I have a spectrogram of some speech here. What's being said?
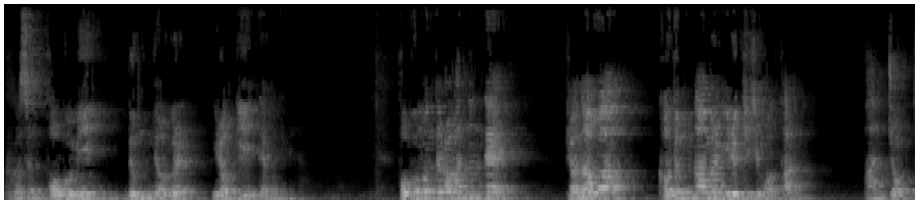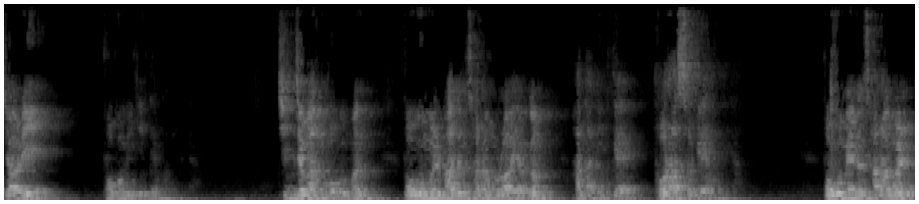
그것은 복음이 능력을 잃었기 때문입니다. 복음은 들어갔는데 변화와 거듭남을 일으키지 못한 반쪽짜리 복음이기 때문입니다. 진정한 복음은 복음을 받은 사람으로 하여금 하나님께 돌아서게 합니다. 복음에는 사람을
